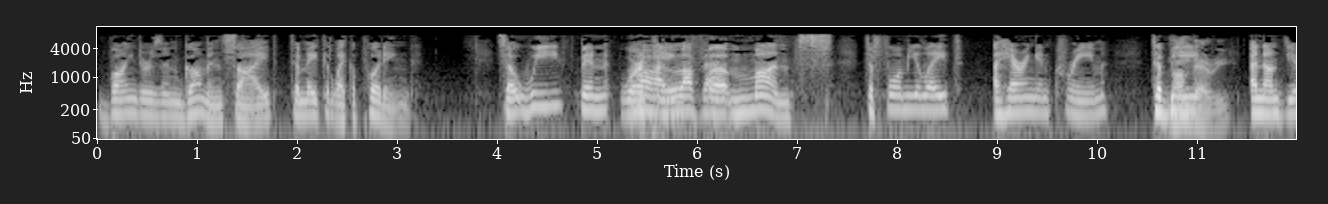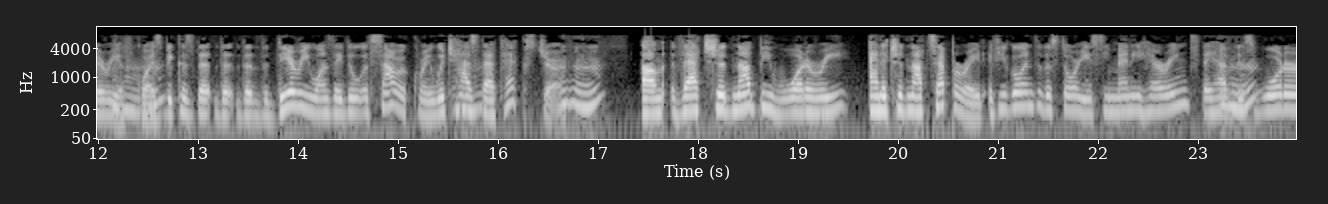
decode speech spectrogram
binders and gum inside to make it like a pudding. So we've been working Oh, love for that. months to formulate a herring and cream to be Non-dairy. a non-dairy, Mm-hmm. of course, because the, the, the, the dairy ones, they do it with sour cream, which has Mm-hmm. that texture. Um, that should not be watery and it should not separate. If you go into the store, you see many herrings. They have this Mm-hmm. water.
